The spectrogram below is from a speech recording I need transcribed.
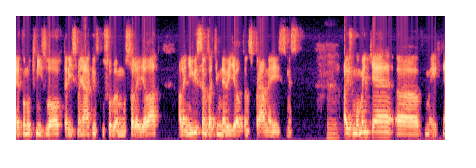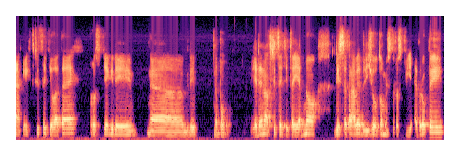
jako nutný zlo, který jsme nějakým způsobem museli dělat, ale nikdy jsem zatím neviděl ten správný smysl. Hmm. Až v momentě, uh, v mých nějakých 30 letech, prostě kdy, uh, kdy nebo 31, to je jedno, kdy se právě blížilo to mistrovství Evropy,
